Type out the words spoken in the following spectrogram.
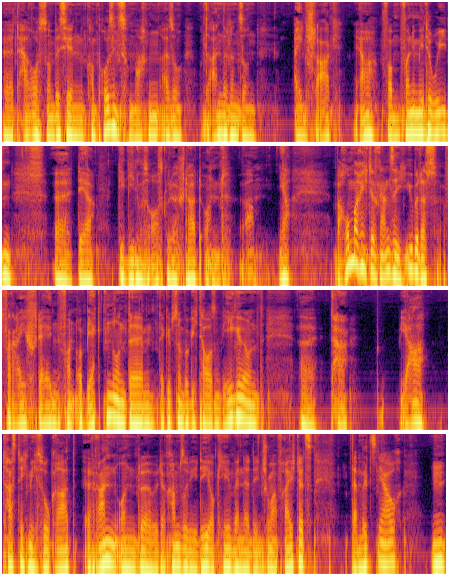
äh, daraus so ein bisschen Composing zu machen. Also unter anderem so ein Einschlag, ja, vom, von dem Meteoroiden, äh, der die Dinos ausgelöscht hat. Und ähm, ja, Warum mache ich das Ganze? Ich übe das Freistellen von Objekten und ähm, da gibt es dann wirklich tausend Wege und äh, da ja taste ich mich so gerade ran und äh, da kam so die Idee, okay, wenn du den schon mal freistellst, dann willst du ja auch hm,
